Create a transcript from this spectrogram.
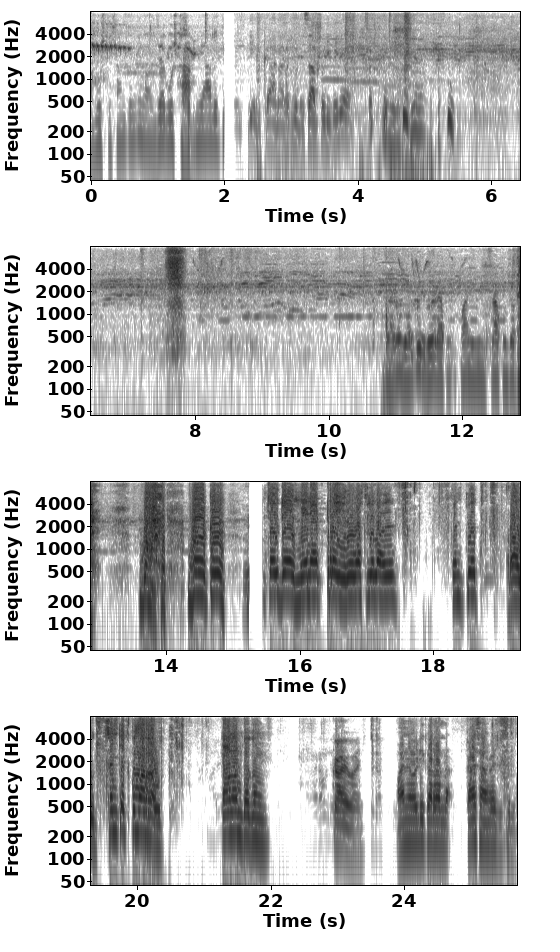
गोष्ट सांगतो ना तुम्हाला. ज्या गोष्टीसाठी मी आलो ती कानाला पुढे सापडी केली झाडून घ्यायला पाहिजे दोघे आपण पाणी टाकून जातो. आमचा इथं मेन ऍक्टर हिरो बसलेला आहे. संकेत राऊत संकेत कुमार राऊत. काय म्हणता तुम्ही? काय बाय पाण्यावडी करायला काय सांगायचं तुला?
